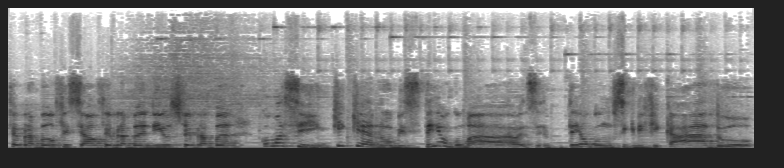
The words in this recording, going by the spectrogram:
Febraban Oficial, Febraban News, Febraban. Como assim? O que, que é Numes? Tem alguma. Tem algum significado?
